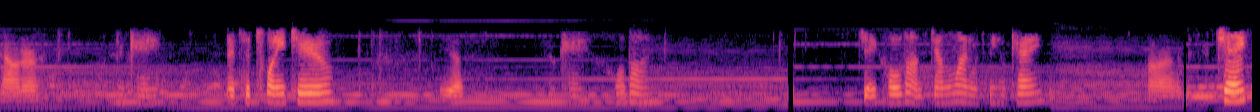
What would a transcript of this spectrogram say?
counter. Okay. It's a 22? Yes. Okay. Hold on. Jake, hold on. Stay on the line with me, okay? Alright. Jake,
